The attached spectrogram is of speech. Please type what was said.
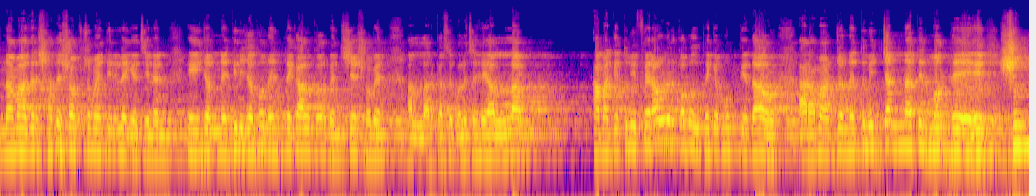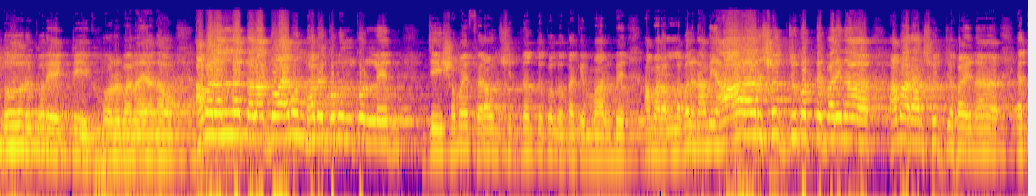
নামাজের সাথে সব সময় তিনি লেগেছিলেন। এই জন্যে তিনি যখন ইন্তেকাল করবেন, শেষ হবেন, আল্লাহর কাছে বলেছে, হে আল্লাহ, আমাকে তুমি ফেরাউনের কবল থেকে মুক্তি দাও, আর আমার জন্য তুমি জান্নাতের মধ্যে সুন্দর করে একটি ঘর বানায়া দাও। আবার আল্লাহ তালা দোয়া এমন ভাবে কবুল করলেন যে সময় ফেরাউন সিদ্ধান্ত করল তাকে মারবে, আমার আল্লাহ বলেন, আমি আর সহ্য করতে পারি না, আমার আর সহ্য হয় না। এত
